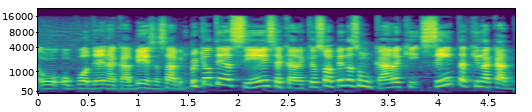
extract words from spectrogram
o, o poder na cabeça, sabe? Porque eu tenho a ciência, cara, que eu sou apenas um cara que senta aqui na cadeira,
